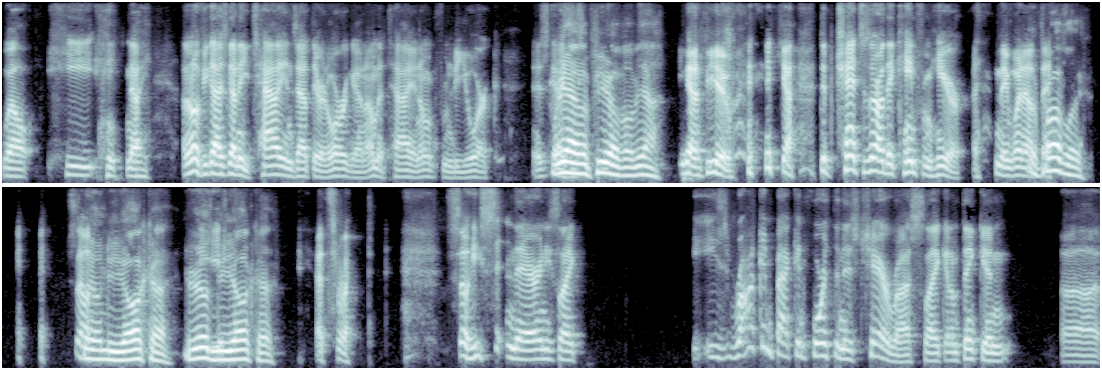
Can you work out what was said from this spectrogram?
Well, he, he now I don't know if you guys got any Italians out there in Oregon. I'm Italian. I'm from New York. We have a few of them. Yeah, you got a few. yeah, the chances are they came from here and they went out yeah, there. Probably. so real New Yorker, real New Yorker. That's right. So he's sitting there and he's like, he's rocking back and forth in his chair, Russ. Like, and I'm thinking, uh,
